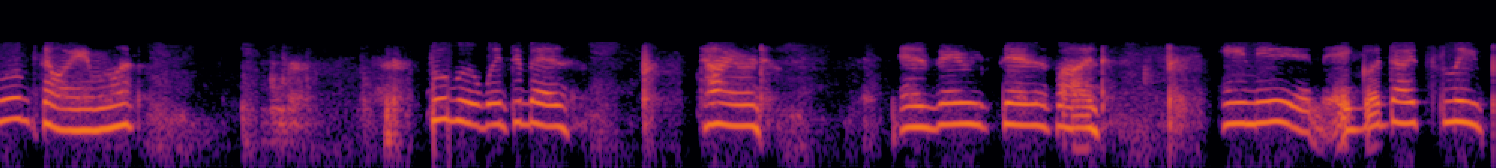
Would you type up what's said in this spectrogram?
Oh, I'm sorry, everyone. Boo Boo went to bed, tired, and very satisfied. He needed a good night's sleep.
